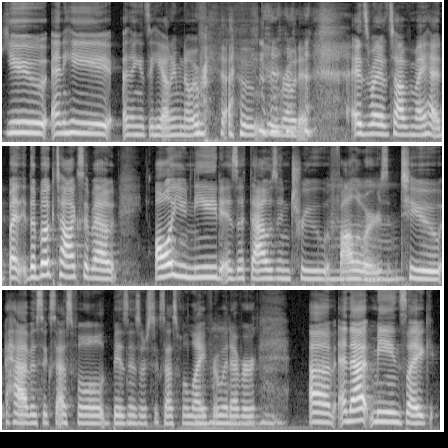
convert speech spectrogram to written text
You and he, I think it's a he. I don't even know who, who wrote it. It's right off the top of my head. But the book talks about all you need is a thousand true mm-hmm. followers to have a successful business or successful life or mm-hmm. whatever. Mm-hmm. Um, and that means like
